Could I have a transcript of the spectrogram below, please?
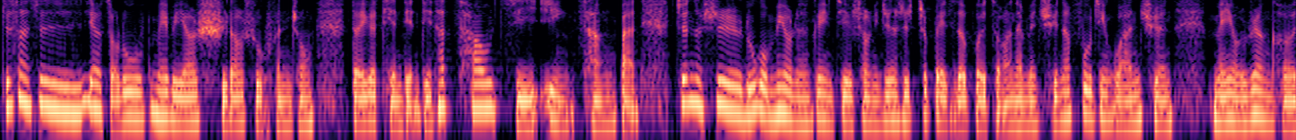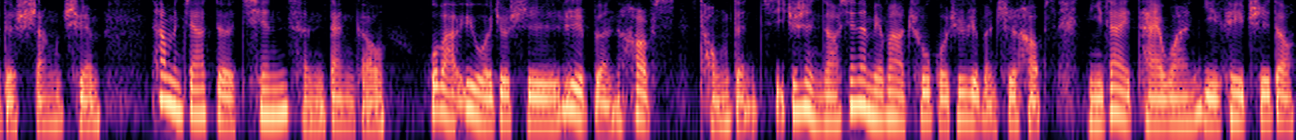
就算是要走路，maybe 要十到十五分钟的一个甜点店，它超级隐藏版，真的是如果没有人跟你介绍，你真的是这辈子都不会走到那边去。那附近完全没有任何的商圈，他们家的千层蛋糕，我把它誉为就是日本 Hubs。同等级，就是你知道，现在没有办法出国去日本吃 Hubs，你在台湾也可以吃到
